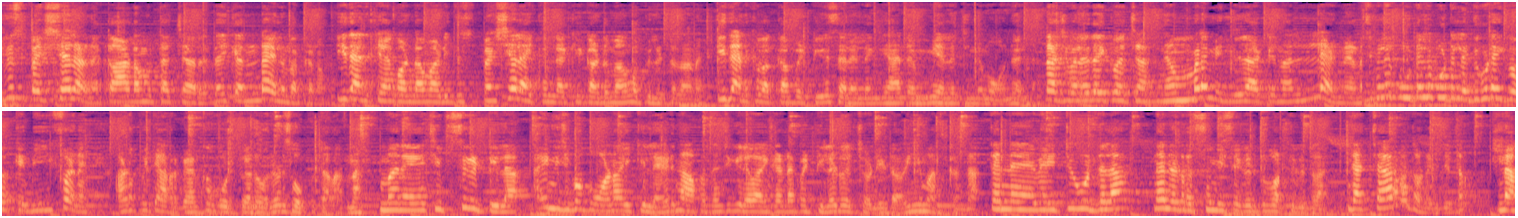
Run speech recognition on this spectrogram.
ഇത് സ്പെഷ്യൽ ആണ്. കാടമുട്ടച്ചാറ്. ഇതൊക്കെ എന്തായാലും വെക്കണം. ഇത് എനിക്ക് ഞാൻ കൊണ്ടാൻ വേണ്ടി സ്പെഷ്യൽ ആയിട്ട് ഉണ്ടാക്കി കടുമാങ്ങ ഉപ്പിലിട്ടതാണ് ഇത് എനിക്ക് വെക്കാൻ പറ്റിയ സ്ഥലം അല്ലെങ്കിൽ ഞാൻ അമ്മി അല്ലെങ്കിൽ മോനല്ല രാജ്മലതേക്ക് വെച്ചാൽ നമ്മളെ മില്ലിലാട്ടി നല്ല എണ്ണയാണ്. കൂട്ടൽ കൂട്ടൽ ഇതുകൂടെ ബീഫാണ് അവിടെ പോയിട്ട് അറബിയൊക്കെ കൊടുക്കാൻ ഓരോ സോപ്പ് തളർന്ന മനെ ചിപ്സ് കിട്ടില്ല അതിന് ഇപ്പൊ പോണ വയ്ക്കില്ല ഒരു നാപ്പത്തഞ്ച് കിലോ വാങ്ങിക്കേണ്ട പെട്ടിലോട് വെച്ചോണ്ടിട്ടോ ഇനി മറക്കണ്ട. തന്നെ വെയിറ്റ് കൂടുതലാ? ഞാൻ ഡ്രസ്സും വീസൊക്കെ എടുത്ത് പുറത്ത് കിട്ടാം എന്റെ അച്ചാറിനെ തുടങ്ങി കേട്ടോ എന്നാ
